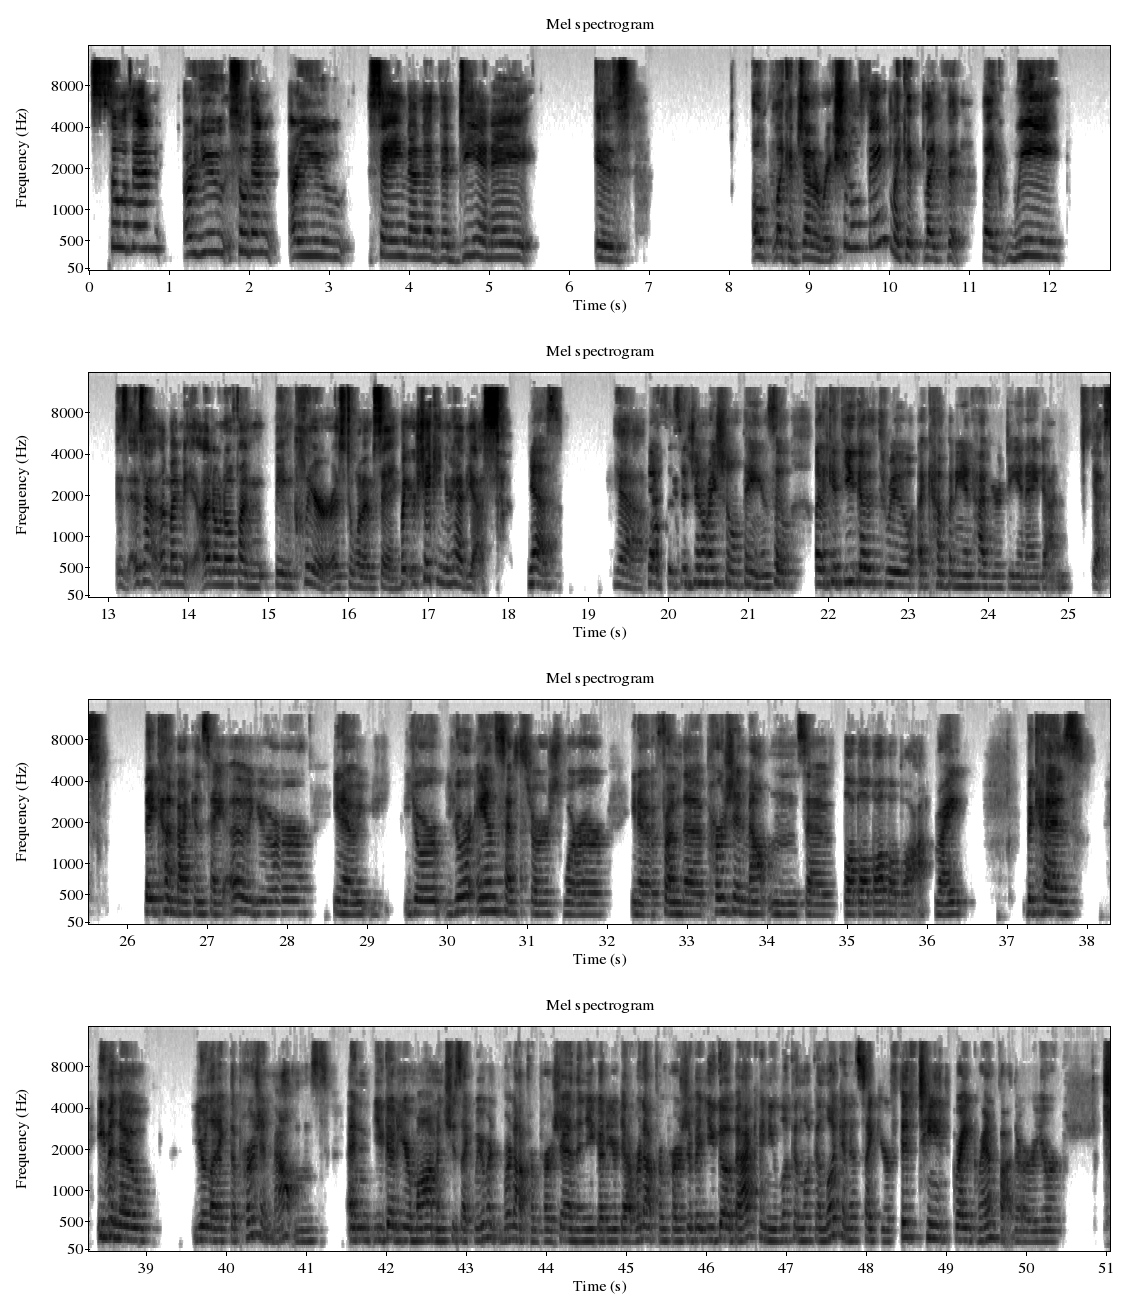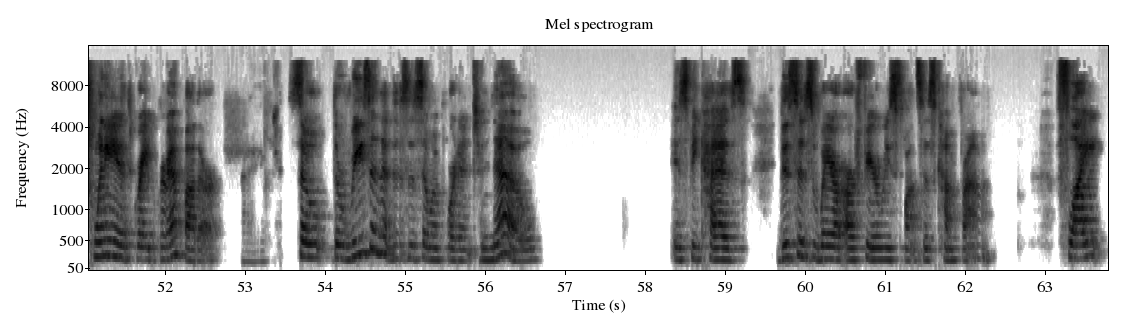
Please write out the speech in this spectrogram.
So then are you so then are you saying then that the DNA is oh like a generational thing? Like it like the like we is, is that am I, I don't know if I'm being clear as to what I'm saying, but you're shaking your head. Yes. Yes. Yeah. Yes, okay. it's a generational thing. And so, like, if you go through a company and have your DNA done, yes, they come back and say, "Oh, you're, you know, your your ancestors were, you know, from the Persian mountains of blah blah blah blah blah," right? Because even though you're like the Persian mountains, and you go to your mom and she's like we were, we're not from persia and then you go to your dad we're not from persia but you go back and you look and look and look and it's like your 15th great grandfather or your 20th great grandfather right. so the reason that this is so important to know is because this is where our fear responses come from. Flight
